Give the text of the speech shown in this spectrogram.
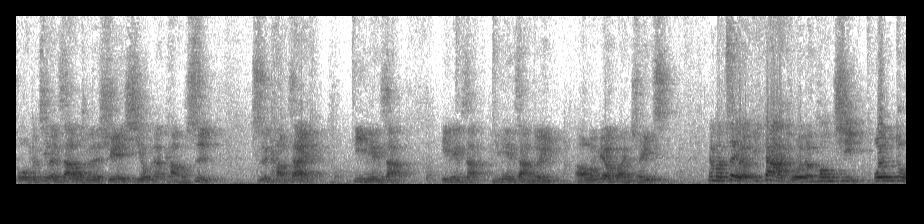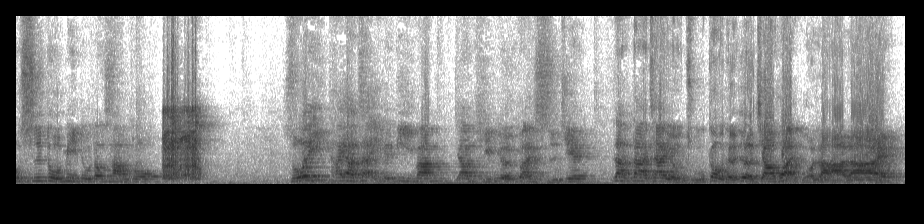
我们基本上我们的学习、我们的考试，只考在地面上、地面上、平面上而已啊，我们没有管垂直。那么这有一大坨的空气，温度、湿度、密度都差不多，所以它要在一个地方要停留一段时间，让大家有足够的热交换，有拉来，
